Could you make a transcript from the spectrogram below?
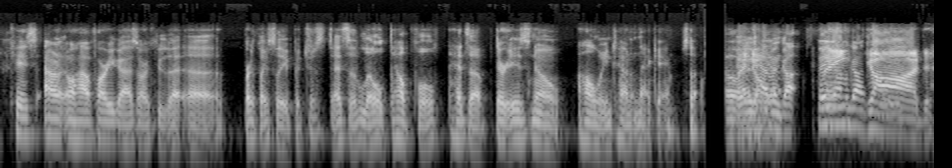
case I don't know how far you guys are through that uh, Birth by Sleep, but just as a little helpful heads up, there is no Halloween Town in that game. So Oh, if I you know. haven't got, Thank haven't got God,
